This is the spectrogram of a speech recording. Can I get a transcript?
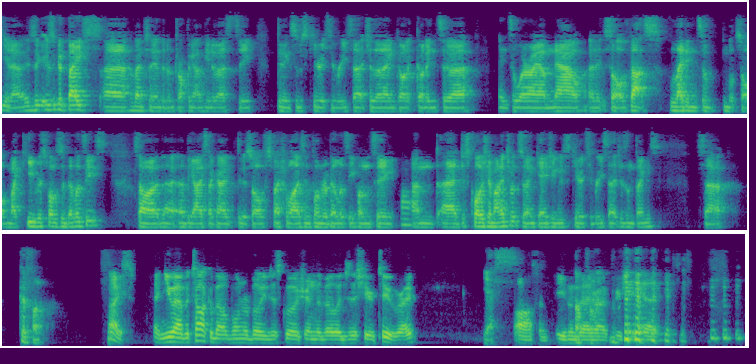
you know, it was a, it was a good base. Uh, eventually, ended up dropping out of university, doing some security research, and then got got into uh, into where I am now. And it's sort of that's led into sort of my key responsibilities. So at the, at the ISAC, I do sort of specialize in vulnerability hunting and uh, disclosure management, so engaging with security researchers and things. So good fun. Nice. And you have a talk about vulnerability disclosure in the village this year too, right? Yes. Awesome. Even Go better. for I appreciate that.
